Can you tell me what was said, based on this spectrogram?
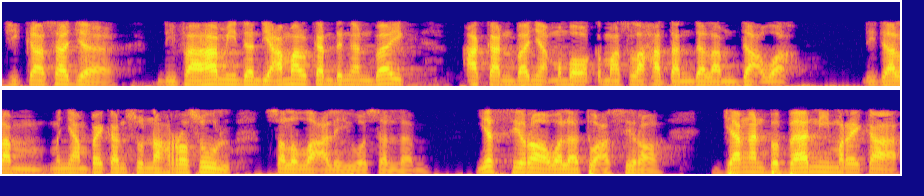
jika saja difahami dan diamalkan dengan baik akan banyak membawa kemaslahatan dalam dakwah di dalam menyampaikan sunnah Rasul sallallahu alaihi wasallam. Yassira wala tu'assira. Jangan bebani mereka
